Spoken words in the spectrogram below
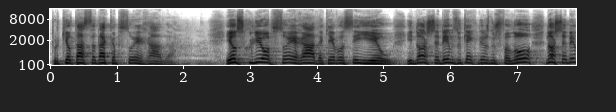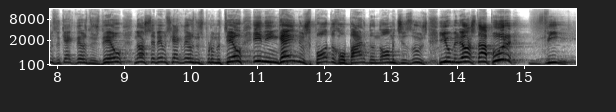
porque ele está-se a dar com a pessoa errada. Ele escolheu a pessoa errada, que é você e eu. E nós sabemos o que é que Deus nos falou, nós sabemos o que é que Deus nos deu, nós sabemos o que é que Deus nos prometeu e ninguém nos pode roubar no nome de Jesus. E o melhor está por vir.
